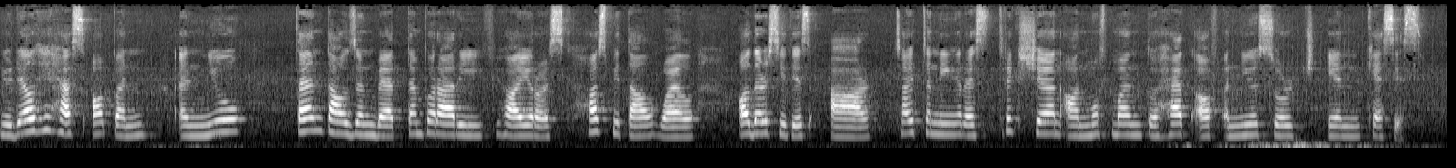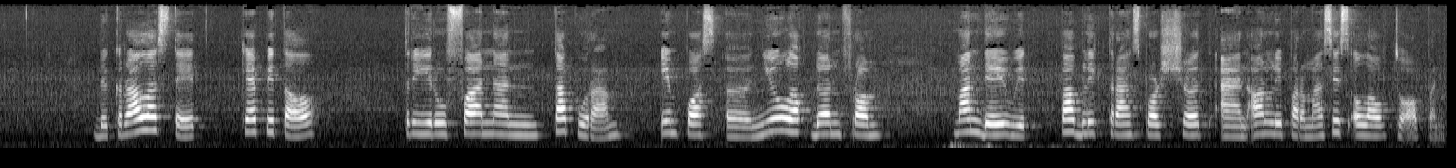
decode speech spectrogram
New Delhi has opened a new 10,000 bed temporary virus hospital while other cities are tightening restriction on movement to head off a new surge in cases. The Kerala state capital, Tiruvananthapuram, imposed a new lockdown from Monday with public transport shut and only pharmacies allowed to open.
